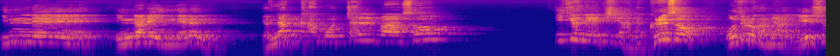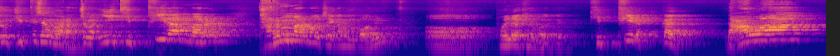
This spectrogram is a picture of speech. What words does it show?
인내 인간의 인내는 연약하고 짧아서 이겨내지 않아요. 그래서 어디로 가냐? 예수를 깊이 생각하라. 정말 이 깊이란 말을 다른 말로 제가 한번 어, 번역해 볼게요. 깊이, 그러니까 나와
